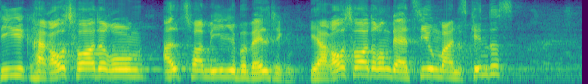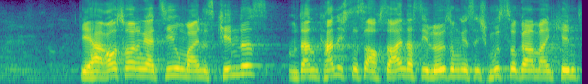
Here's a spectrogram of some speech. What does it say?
die Herausforderung als Familie bewältigen, die Herausforderung der Erziehung meines Kindes, die Herausforderung der Erziehung meines Kindes und dann kann es auch sein, dass die Lösung ist, ich muss sogar mein Kind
